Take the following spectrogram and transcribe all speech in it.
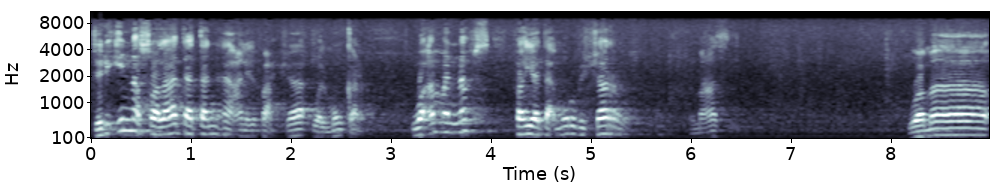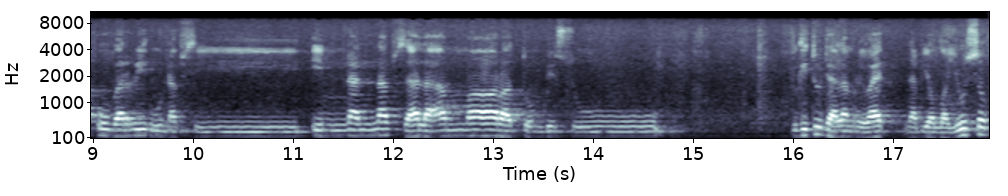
Jadi inna salata tanha 'anil fahsya wal munkar wa amma nafs fahiya ta'muru bisyarr ma'asi. Wa ma ubarri'u nafsi. Innan nafsa la'ammaratun bisu. Begitu dalam riwayat Nabi Allah Yusuf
